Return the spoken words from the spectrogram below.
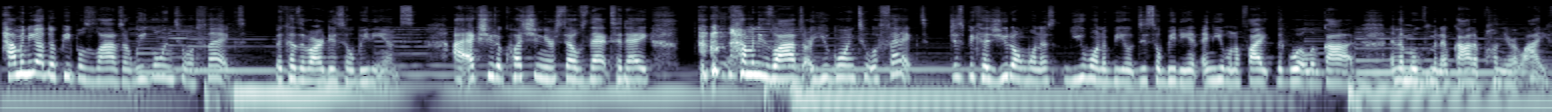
How many other people's lives are we going to affect because of our disobedience? I ask you to question yourselves that today. How many lives are you going to affect? Just because you don't want to you want to be disobedient and you want to fight the will of God and the movement of God upon your life.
